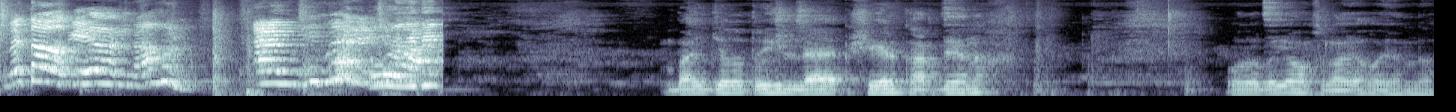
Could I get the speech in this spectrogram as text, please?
ਮੈਂ ਤਾਂ ਆ ਗਿਆ ਨਾ ਹੁਣ ਐਂਜੀ ਮੇਰੇ ਕੋਈ ਦੀ ਬਾਈ ਜਦੋਂ ਤੁਸੀਂ ਲਾਇਕ ਸ਼ੇਅਰ ਕਰਦੇ ਆ ਨਾ ਉਦੋਂ ਬਈ ਹੌਸਲਾ ਜਿਹਾ ਹੋ ਜਾਂਦਾ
